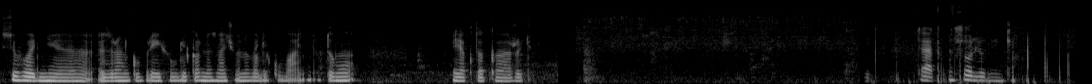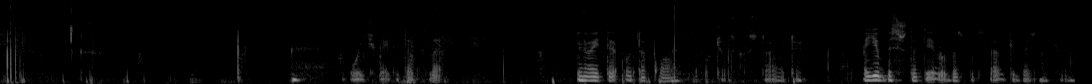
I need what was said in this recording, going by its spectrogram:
Сьогодні е, зранку приїхав лікар, назначив нове лікування. Тому, як то кажуть. Так, ну що, люденьки? Ой, чекайте, так зле. Давайте отако хочу поставити. А є без штатива, без підставки, без нічого.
